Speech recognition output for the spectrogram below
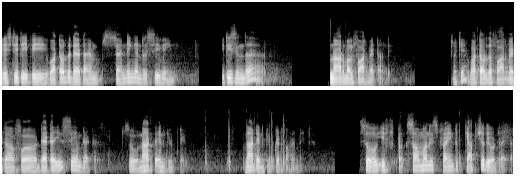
HTTP, whatever the data I'm sending and receiving, it is in the normal format only. Okay, whatever the format of uh, data is, same data. So not encrypted, not encrypted format. So if someone is trying to capture your data,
